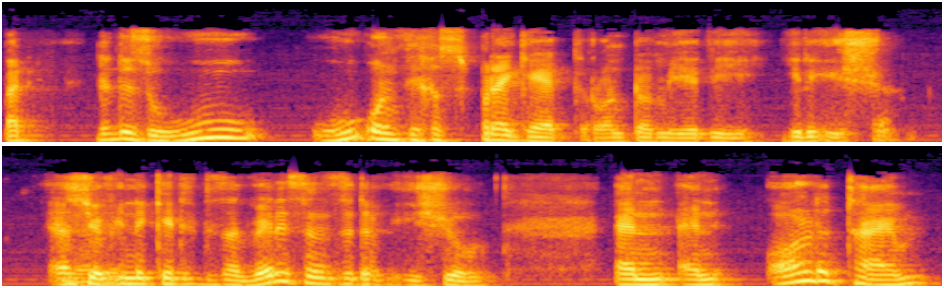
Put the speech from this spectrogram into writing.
but that is who who ons die gesprek het rondom hierdie hierdie issue. As yeah. you've indicated, it's a very sensitive issue, and and all the time,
